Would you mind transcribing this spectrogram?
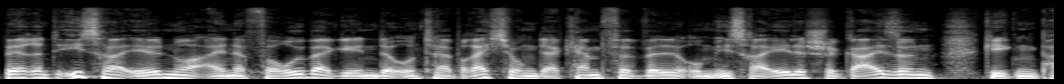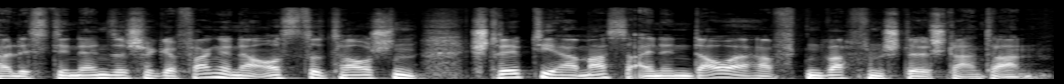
Während Israel nur eine vorübergehende Unterbrechung der Kämpfe will, um israelische Geiseln gegen palästinensische Gefangene auszutauschen, strebt die Hamas einen dauerhaften Waffenstillstand an.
